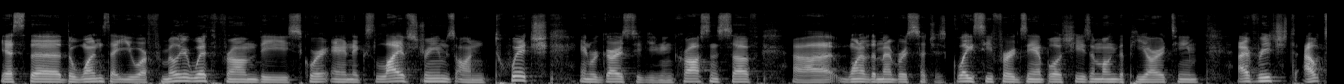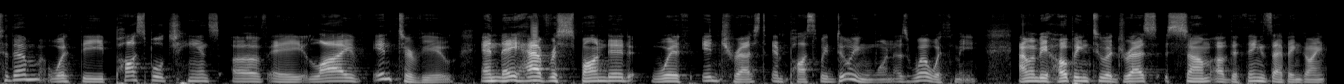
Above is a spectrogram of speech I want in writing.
Yes, the, the ones that you are familiar with from the Square Enix live streams on Twitch in regards to Union Cross and stuff. Uh, one of the members, such as Glacy, for example, she's among the PR team. I've reached out to them with the possible chance of a live interview, and they have responded with interest in possibly doing one as well with me. I'm to be hoping to address some of the things that have been going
